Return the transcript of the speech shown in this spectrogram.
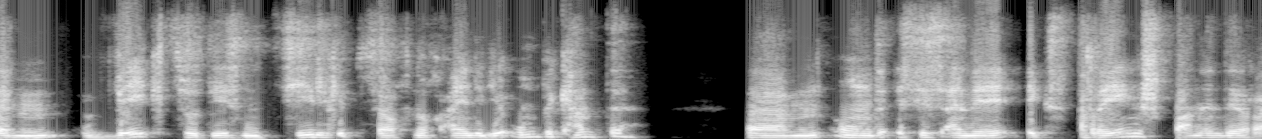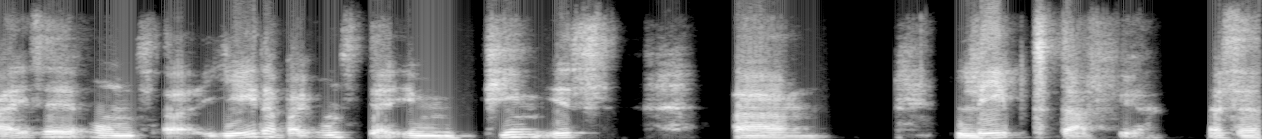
dem Weg zu diesem Ziel gibt es auch noch einige Unbekannte. Ähm, und es ist eine extrem spannende Reise und äh, jeder bei uns, der im Team ist, ähm, lebt dafür. Also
